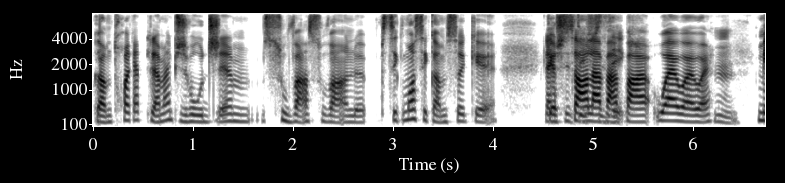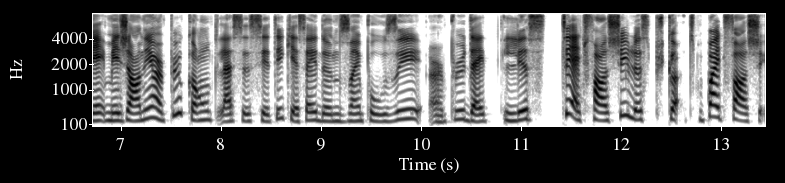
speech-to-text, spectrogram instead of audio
comme 3-4 km, puis je vais au gym souvent, souvent. là. C'est que moi, c'est comme ça que, que je sors la physique. vapeur. Ouais, ouais, ouais. Hmm. Mais, mais j'en ai un peu contre la société qui essaye de nous imposer un peu d'être lisse. Tu sais, être fâché, là, c'est plus tu peux pas être fâché.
